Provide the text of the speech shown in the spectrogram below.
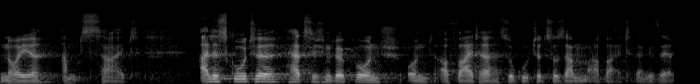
neue Amtszeit. Alles Gute, herzlichen Glückwunsch und auf weiter so gute Zusammenarbeit. Danke sehr.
